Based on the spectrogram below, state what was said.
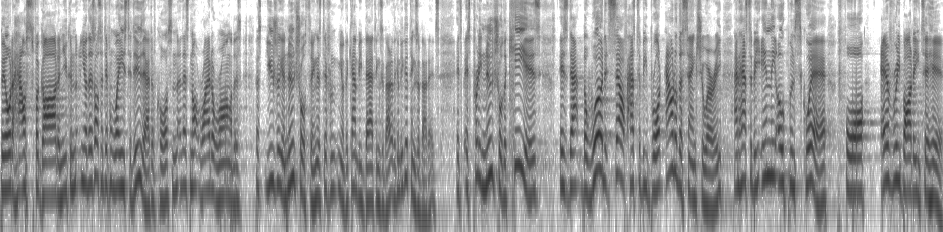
build a house for God, and you can, you know, there's lots of different ways to do that, of course, and that's not right or wrong, or there's, there's usually a neutral thing. There's different, you know, there can be bad things about it, there can be good things about it. It's, it's, it's pretty neutral. The key is, is that the word itself has to be brought out of the sanctuary and has to be in the open square for everybody to hear.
